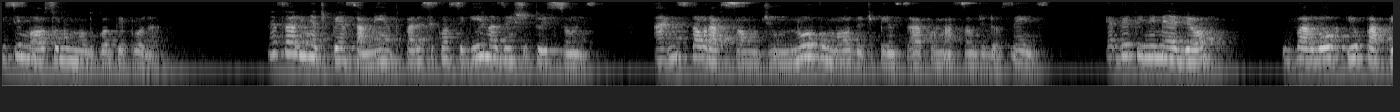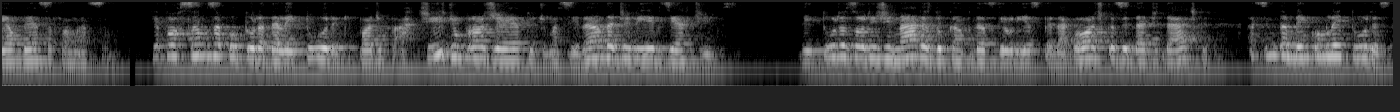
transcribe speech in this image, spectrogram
que se mostram no mundo contemporâneo. Nessa linha de pensamento, para se conseguir nas instituições a instauração de um novo modo de pensar a formação de docentes, é definir melhor o valor e o papel dessa formação. Reforçamos a cultura da leitura, que pode partir de um projeto, de uma ciranda de livros e artigos leituras originárias do campo das teorias pedagógicas e da didática, assim também como leituras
